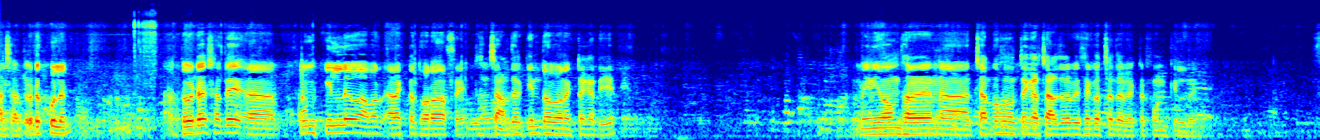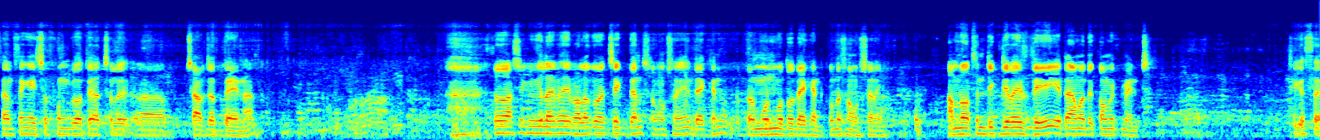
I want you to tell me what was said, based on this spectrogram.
আচ্ছা তো এটা খুলেন। তো এটার সাথে ফোন কিনলেও আবার আরেকটা ধরা আছে। চার্জার কিনতে হবে অনেক টাকা দিয়ে। মিনিমাম ধরেন চার পাঁচ হাজার টাকার চার্জার বেশি খরচা যাবে একটা ফোন কিনলে। স্যামসাং এইসব ফোনগুলোতে আসলে চার্জার দেয় না। তো আশিক গিলাই ভাই, ভালো করে চেক দেন, সমস্যা নেই, দেখেন। তোর মন মতো দেখেন, কোনো সমস্যা নেই। আমরা অথেন্টিক ডিভাইস দিই এটা আমাদের কমিটমেন্ট ঠিক আছে?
